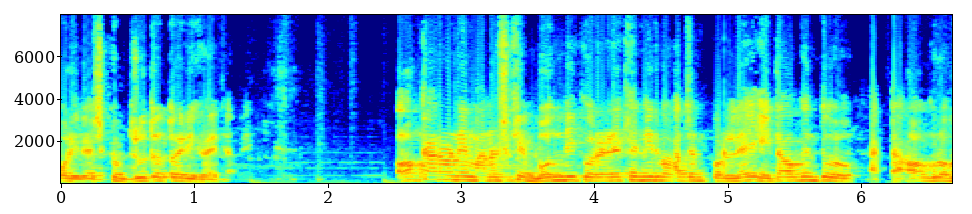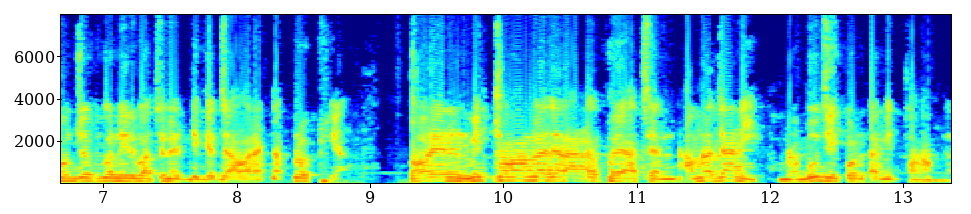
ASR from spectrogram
পরিবেশ খুব দ্রুত তৈরি হয়ে যাবে। অকারণে মানুষকে বন্দি করে রেখে নির্বাচন করলে এটাও কিন্তু একটা অগ্রহণযোগ্য নির্বাচনের দিকে যাওয়ার একটা প্রক্রিয়া। ধরেন, মিথ্যা মামলা যারা আটক হয়ে আছেন, আমরা জানি, আমরা বুঝি কোনটা মিথ্যা মামলা।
